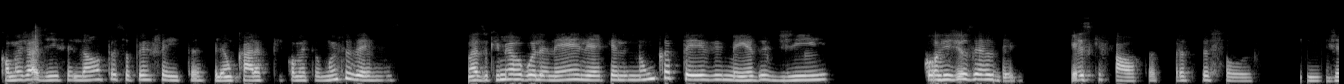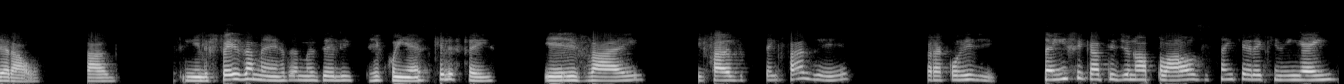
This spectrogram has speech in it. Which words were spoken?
como eu já disse, ele não é uma pessoa perfeita. Ele é um cara que cometeu muitos erros. Mas o que me orgulha nele é que ele nunca teve medo de corrigir os erros dele. É isso que falta para as pessoas, em geral, sabe? Assim, ele fez a merda, mas ele reconhece que ele fez e ele vai e faz o que tem que fazer para corrigir sem ficar pedindo aplauso, sem querer que ninguém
